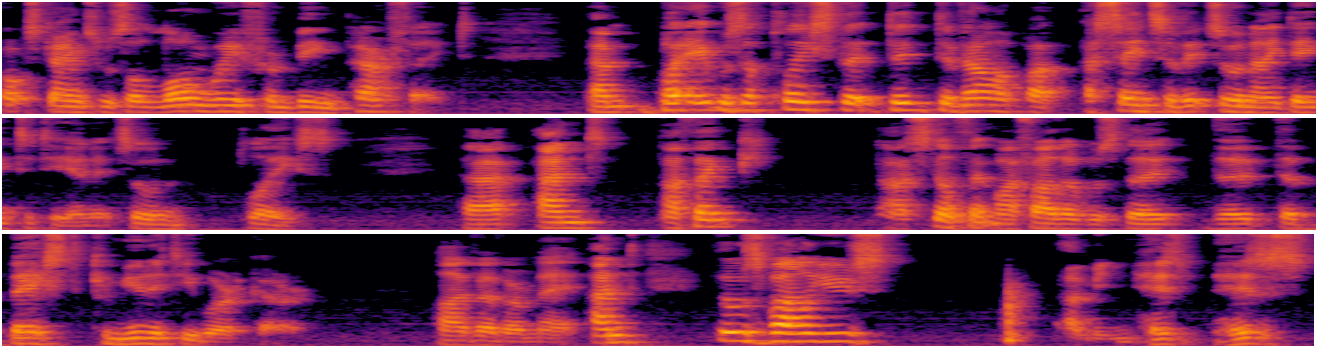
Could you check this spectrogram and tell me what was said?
Oxgangs was a long way from being perfect, um, but it was a place that did develop a, a, sense of its own identity and its own place. Uh, and I think, I still think my father was the, the, the best community worker I've ever met. And those values, I mean, his, his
